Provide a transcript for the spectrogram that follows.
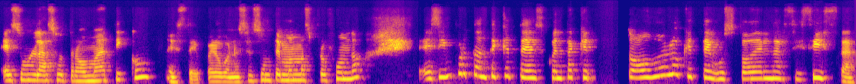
es un lazo traumático, este, pero bueno, ese es un tema más profundo. Es importante que te des cuenta que todo lo que te gustó del narcisista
